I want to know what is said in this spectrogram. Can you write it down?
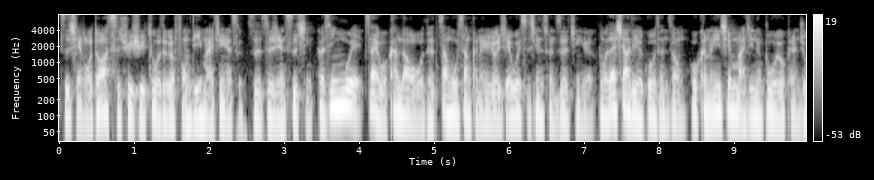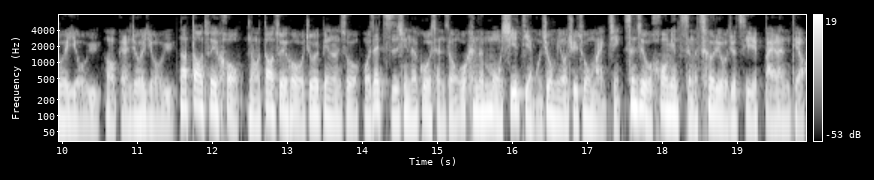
之前，我都要持续去做这个逢低买进的这这这件事情。可是因为在我看到我的账户上可能有一些未实现损失的金额，我在下跌的过程中，我可能一些买进的部位，我可能就会犹豫哦，可能就会犹豫。那到最最后，那我到最后，我就会变成说，我在执行的过程中，我可能某些点我就没有去做买进，甚至我后面整个策略我就直接摆烂掉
